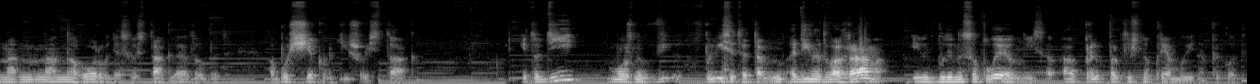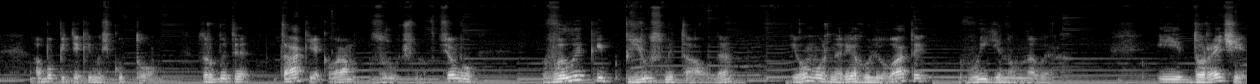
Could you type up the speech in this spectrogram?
на, на, нагору десь ось так да, зробити. Або ще крутіше, ось так. І тоді можна повісити там 1,2 грама, і він буде не соплею вниз, а практично прямий, наприклад, або під якимось кутом. Зробити так, як вам зручно. В цьому великий плюс металу. Да? Його можна регулювати вигином наверх. І, до речі,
